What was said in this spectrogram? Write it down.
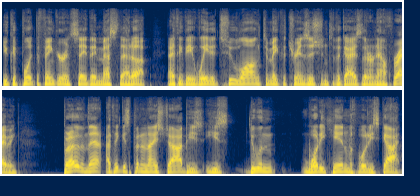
you could point the finger and say they messed that up. And I think they waited too long to make the transition to the guys that are now thriving. But other than that, I think it's been a nice job. He's he's doing what he can with what he's got.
